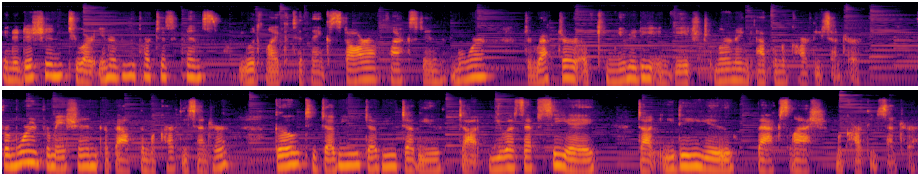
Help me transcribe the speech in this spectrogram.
In addition to our interview participants, we would like to thank Stara Flaxton Moore, Director of Community Engaged Learning at the McCarthy Center. For more information about the McCarthy Center, go to www.usfca.edu backslash McCarthy Center.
